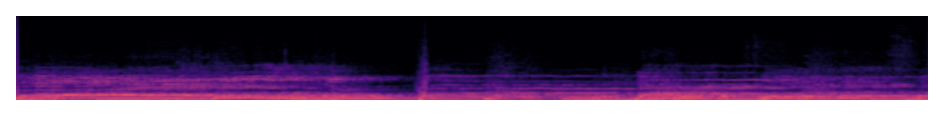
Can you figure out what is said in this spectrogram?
Living down the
